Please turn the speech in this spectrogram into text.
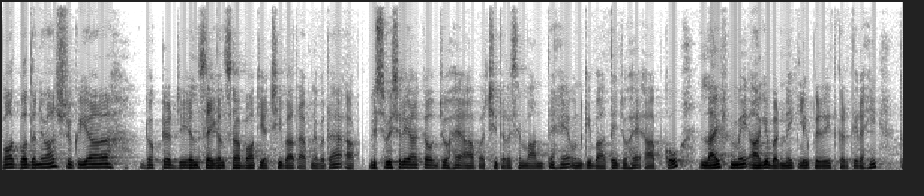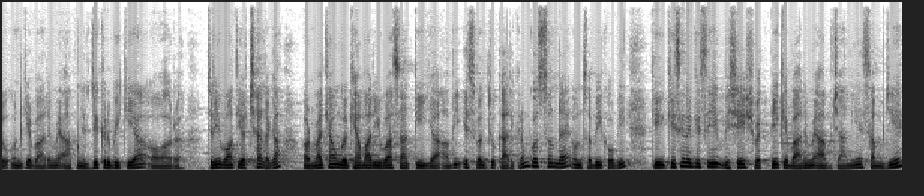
बहुत बहुत धन्यवाद शुक्रिया। डॉक्टर जे एल सैगल साहब, बहुत ही अच्छी बात आपने बताया। आप विश्वेश्वरैया का जो है आप अच्छी तरह से मानते हैं। उनकी बातें जो है आपको लाइफ में आगे बढ़ने के लिए प्रेरित करती रहीं। तो उनके बारे में आपने ज़िक्र भी किया और चलिए, बहुत ही अच्छा लगा। और मैं चाहूँगा कि हमारे युवा साथी या अभी इस वक्त जो कार्यक्रम को सुन रहे हैं, उन सभी को भी कि किसी न किसी विशेष व्यक्ति के बारे में आप जानिए, समझिए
